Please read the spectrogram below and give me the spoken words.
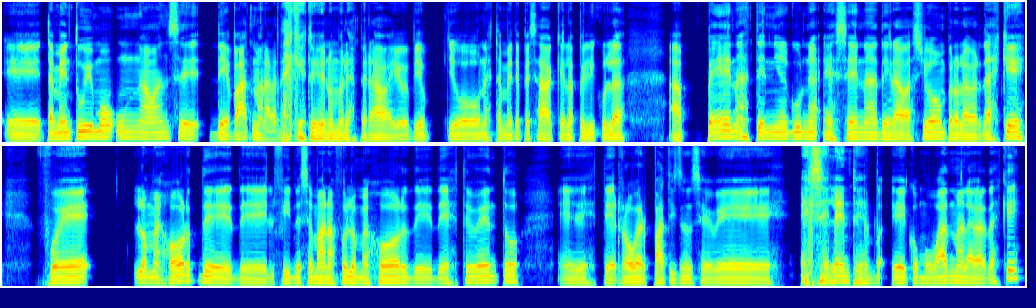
Eh, también tuvimos un avance de Batman. La verdad es que esto yo no me lo esperaba. Yo, yo, honestamente pensaba que la película apenas tenía alguna escena de grabación, pero la verdad es que fue lo mejor del de, fin de semana, fue lo mejor de, este evento. Eh, este Robert Pattinson se ve excelente como Batman. La verdad es que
